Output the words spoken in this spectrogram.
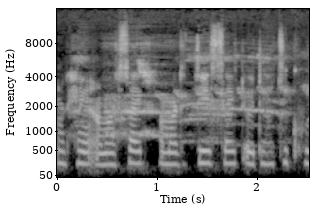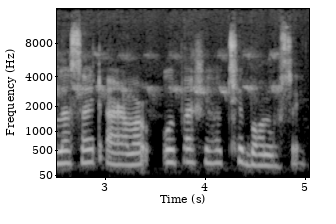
আর হ্যাঁ আমার সাইড আমার যে সাইড ওইটা হচ্ছে খোলা সাইড আর আমার ওই পাশে হচ্ছে বন্ধ সাইড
